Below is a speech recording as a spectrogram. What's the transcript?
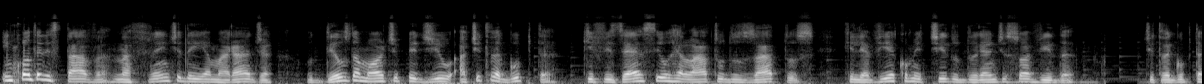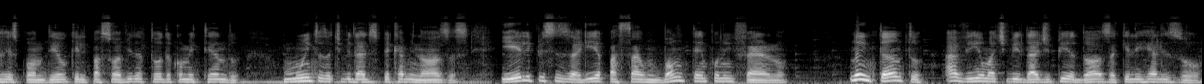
Enquanto ele estava na frente de Yamaraja, o deus da morte pediu a Titragupta que fizesse o relato dos atos que ele havia cometido durante sua vida. Chitragupta respondeu que ele passou a vida toda cometendo muitas atividades pecaminosas e ele precisaria passar um bom tempo no inferno. No entanto, havia uma atividade piedosa que ele realizou.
